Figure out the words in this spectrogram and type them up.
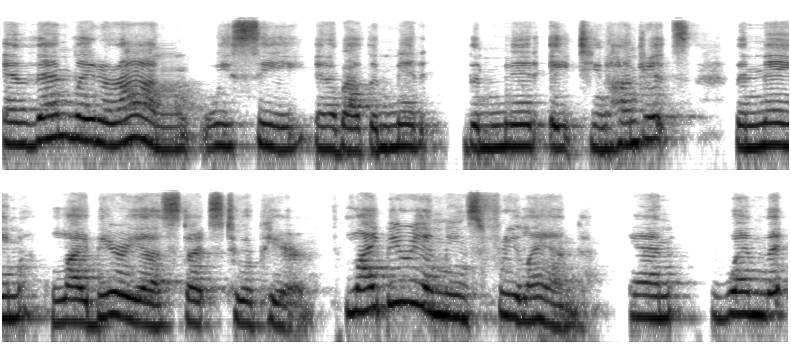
And then later on, we see in about the mid the mid 1800s, the name Liberia starts to appear. Liberia means free land. And when the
